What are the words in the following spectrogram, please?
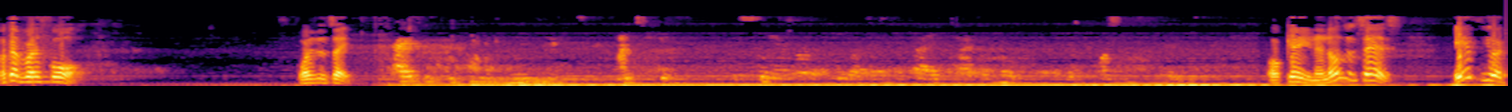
Look at verse 4. What does it say? Okay, now notice it says, if you're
